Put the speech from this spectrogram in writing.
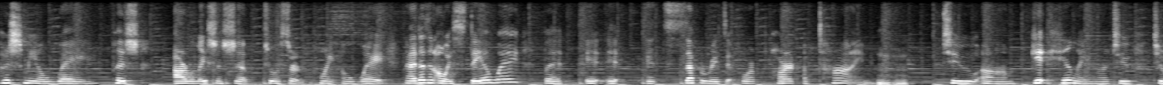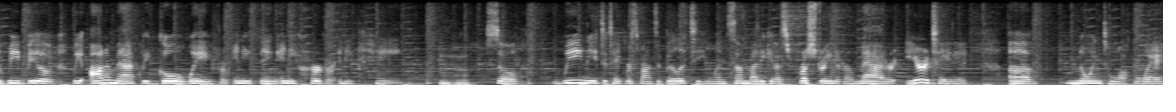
push me away, push our relationship to a certain point away. Now it doesn't always stay away, but it it, it separates it for a part of time. Mm-hmm. To um, get healing or to to rebuild, we automatically go away from anything, any hurt or any pain. Mm-hmm. So we need to take responsibility when somebody get us frustrated or mad or irritated of knowing to walk away.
